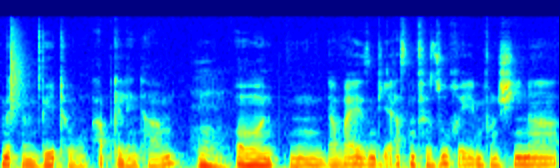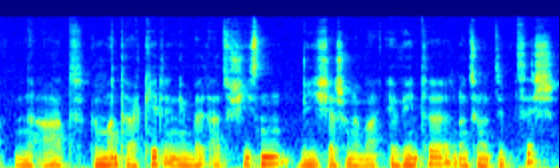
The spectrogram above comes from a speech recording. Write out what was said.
mit einem Veto abgelehnt haben. Und mh, dabei sind die ersten Versuche eben von China, eine Art bemannte Rakete in den Weltall zu schießen, wie ich ja schon erwähnte, 1970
